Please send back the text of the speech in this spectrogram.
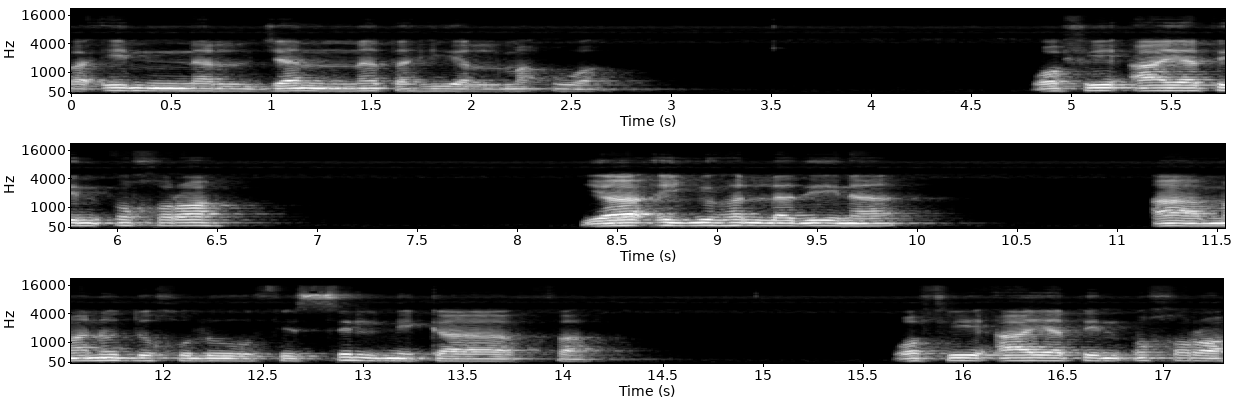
فإن الجنة هي المأوى. وفي آية أخرى يا أيها الذين آمنوا ادخلوا في السلم كافة. وفي آية أخرى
